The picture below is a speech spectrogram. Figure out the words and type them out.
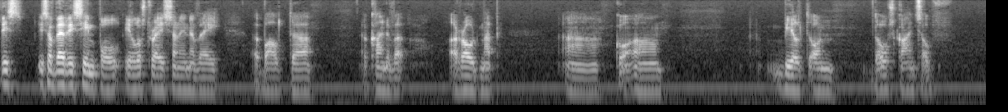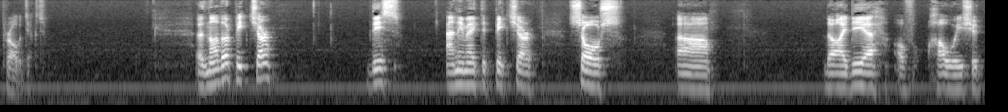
this is a very simple illustration in a way about uh, a kind of a, a roadmap uh, built on those kinds of projects. Another picture, this animated picture shows uh, the idea of how we should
